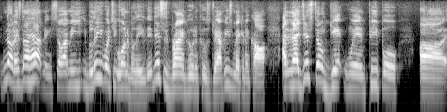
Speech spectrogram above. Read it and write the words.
no, that's not happening. So I mean, you believe what you want to believe. This is Brian Gutekunst's draft. He's making a call, and I just don't get when people. Uh,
